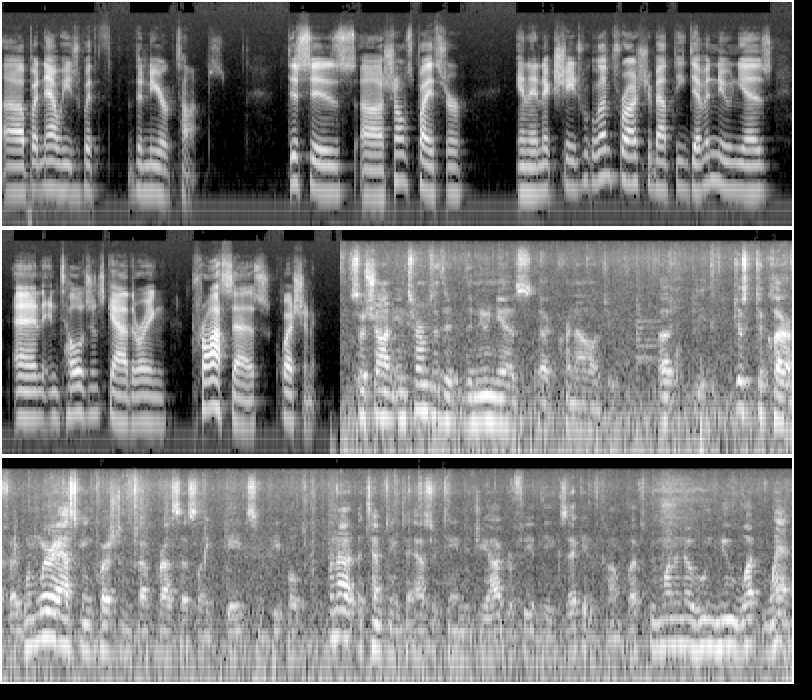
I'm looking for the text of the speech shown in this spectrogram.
uh, but now he's with the New York Times. This is uh, Sean Spicer in an exchange with Glenn Thrush about the Devin Nunes and intelligence gathering process questioning. So, Sean, in terms of the, the Nunes uh, chronology, Uh, just to clarify, when we're asking questions about process like dates and people, we're not attempting to ascertain the geography of the executive complex. We want to know who knew what when.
